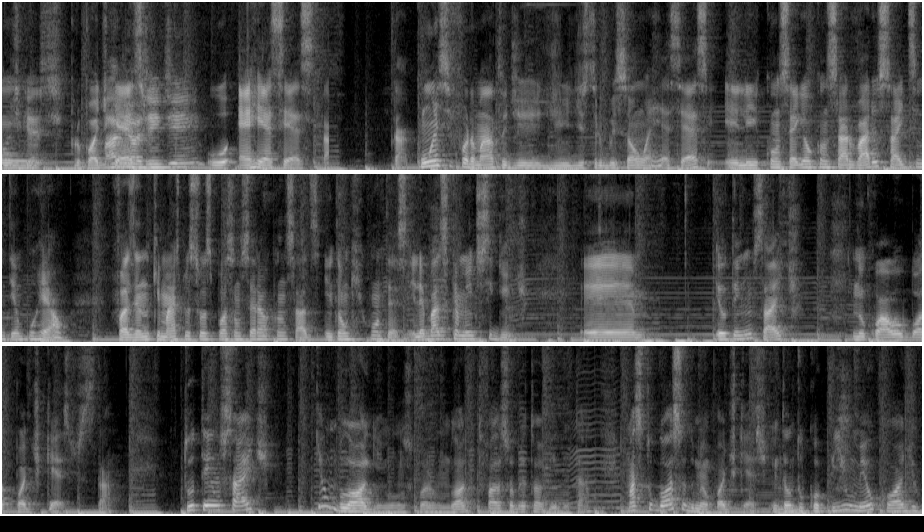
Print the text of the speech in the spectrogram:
Podcast. Pro Valeu, podcast. gente. o RSS, tá? Tá, com esse formato de, de distribuição, o RSS, ele consegue alcançar vários sites em tempo real, fazendo que mais pessoas possam ser alcançadas. Então, o que acontece? Ele é basicamente o seguinte: é, eu tenho um site no qual eu boto podcasts, tá? Tu tem um site que é um blog, vamos supor, um blog que tu fala sobre a tua vida, tá? Mas tu gosta do meu podcast, então tu copia o meu código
